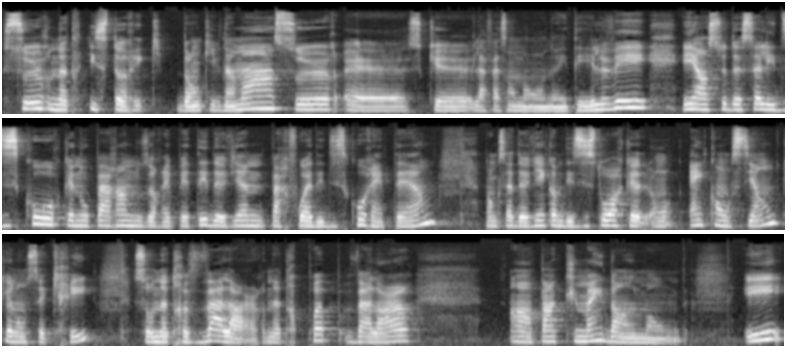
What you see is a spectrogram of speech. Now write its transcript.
sur notre historique. Donc, évidemment, sur euh, ce que, la façon dont on a été élevé. Et ensuite de ça, les discours que nos parents nous ont répétés deviennent parfois des discours internes. Donc, ça devient comme des histoires que inconscientes que l'on se crée sur notre valeur, notre propre valeur en tant qu'humain dans le monde. Et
